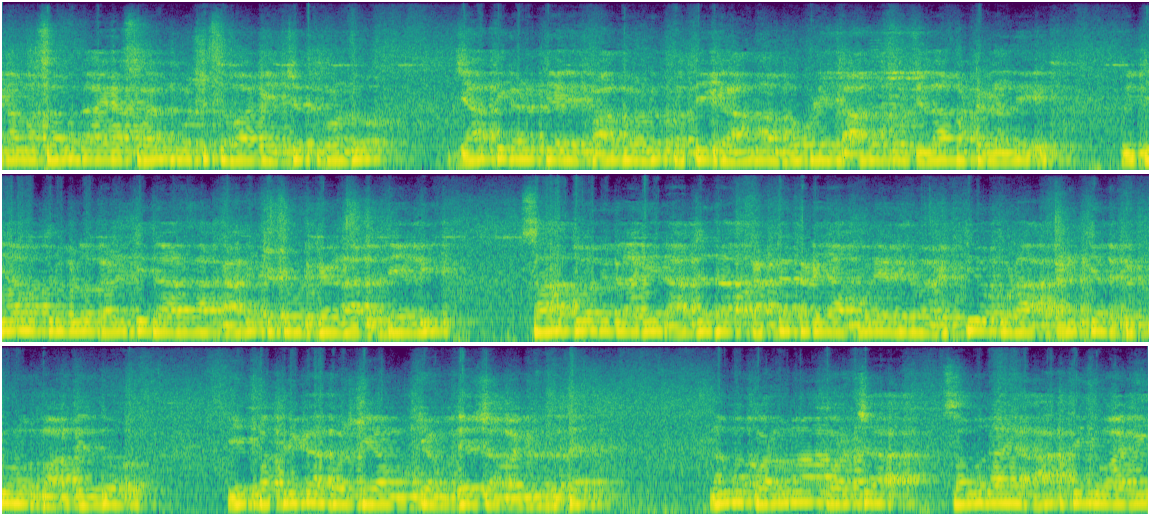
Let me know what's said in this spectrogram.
ನಮ್ಮ ಸಮುದಾಯ ಸ್ವಯಂ ಘೋಷಿತವಾಗಿ ಎಚ್ಚೆತ್ತುಕೊಂಡು ಜಾತಿ ಗಣತಿಯಲ್ಲಿ ಪಾಲ್ಗೊಂಡು ಪ್ರತಿ ಗ್ರಾಮ, ಹೋಬಳಿ, ತಾಲೂಕು, ಜಿಲ್ಲಾ ಮಟ್ಟಗಳಲ್ಲಿ ವಿದ್ಯಾವಂತರುಗಳು, ಗಣತಿದಾರರ ಕಾರ್ಯಚಟುವಟಿಕೆಗಳ ಜೊತೆಯಲ್ಲಿ ಸಹೋದ್ಯೋಗಿಗಳಾಗಿ ರಾಜ್ಯದ ಕಟ್ಟಕಡೆಯ ಮೂಲೆಯಲ್ಲಿರುವ ವ್ಯಕ್ತಿಯು ಕೂಡ ಗಣತಿಯಲ್ಲಿ ಬಿಟ್ಟು ಹೋಗಬಾರದೆಂದು ಈ ಪತ್ರಿಕಾಗೋಷ್ಠಿಯ ಮುಖ್ಯ ಉದ್ದೇಶವಾಗಿರುತ್ತದೆ. ನಮ್ಮ ಕೊರಮ ಕೊರಚ ಸಮುದಾಯ ಆರ್ಥಿಕವಾಗಿ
